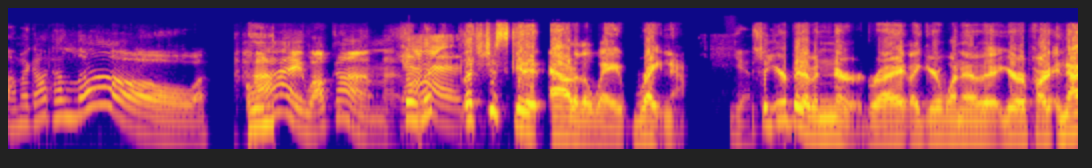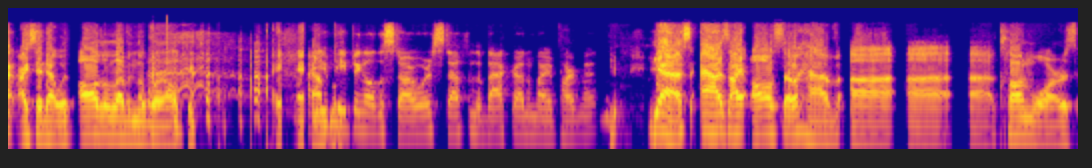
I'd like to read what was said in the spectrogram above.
Oh my God. Hello. Oh. Hi, welcome. So Yes. let's, let's just get it out of the way right now. Yes. So you're a bit of a nerd, right? Like you're one of the, you're a part of, and that I say that with all the love in the world. Because I Are you peeping all the Star Wars stuff in the background of my apartment? yes, as I also have uh uh uh Clone Wars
